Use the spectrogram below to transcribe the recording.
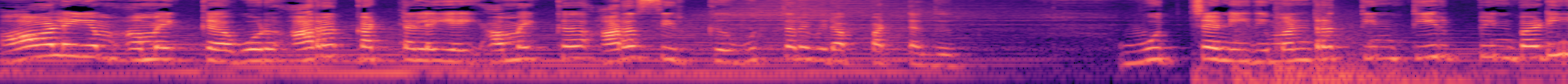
ஆலயம் அமைக்க ஒரு அறக்கட்டளையை அமைக்க அரசிற்கு உத்தரவிடப்பட்டது. உச்ச நீதிமன்றத்தின் தீர்ப்பின்படி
